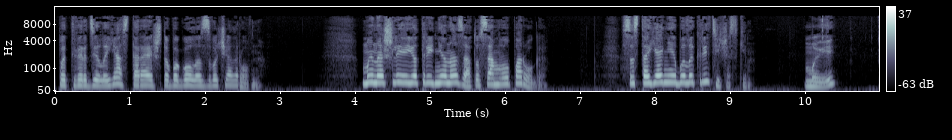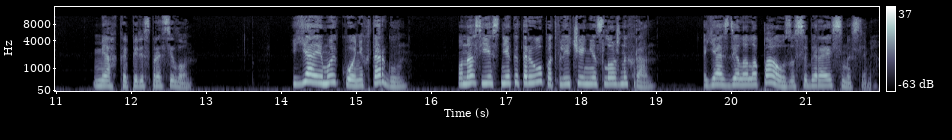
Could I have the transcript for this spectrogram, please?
— подтвердила я, стараясь, чтобы голос звучал ровно. «Мы нашли ее три дня назад у самого порога. Состояние было критическим». «Мы?» — мягко переспросил он. «Я и мой конюх Таргун. У нас есть некоторый опыт в лечении сложных ран. Я сделала паузу, собираясь с мыслями.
